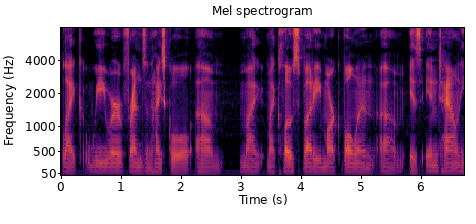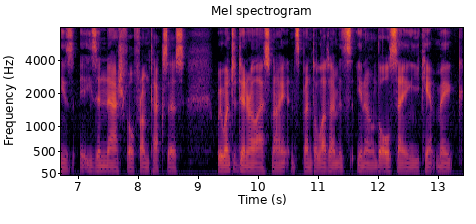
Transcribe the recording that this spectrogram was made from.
like we were friends in high school um my my close buddy Mark Bolin um is in town he's he's in Nashville from Texas we went to dinner last night and spent a lot of time it's you know the old saying you can't make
